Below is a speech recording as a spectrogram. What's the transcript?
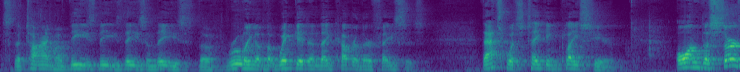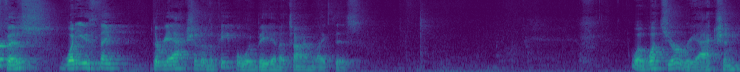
It's the time of these, these, these, and these, the ruling of the wicked, and they cover their faces. That's what's taking place here. On the surface, what do you think the reaction of the people would be in a time like this? Well, what's your reaction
